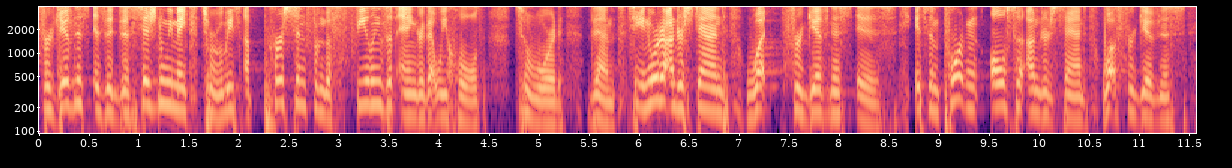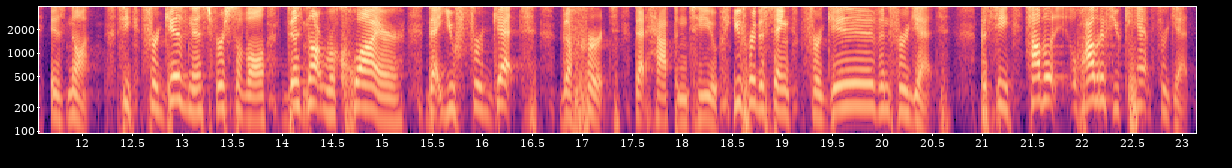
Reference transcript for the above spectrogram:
Forgiveness is a decision we make to release a person from the feelings of anger that we hold toward them. See, in order to understand what forgiveness is, it's important also to understand what forgiveness is not. See, forgiveness, first of all, does not require that you forget the hurt that happened to you. You've heard the saying, forgive and forget. But see, how about, how about if you can't forget?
